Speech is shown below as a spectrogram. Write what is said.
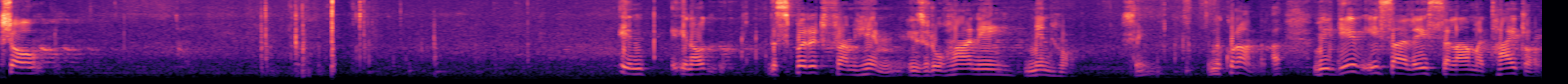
So, in, you know, the spirit from him is Ruhani Minhu. See? In the Quran. Uh, we give Isa salam a title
